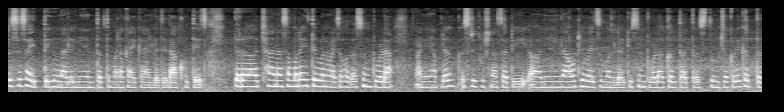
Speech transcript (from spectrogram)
बरेचसे साहित्य घेऊन आले मी नंतर तुम्हाला काय काय आणलं ते दाखवतेच. तर छान असं मला इथे बनवायचा होता सुंटवडा आणि आपल्या श्रीकृष्णासाठी आणि नाव ठेवायचं म्हणलं की सुंटवडा करतातच तुमच्याकडे करतात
